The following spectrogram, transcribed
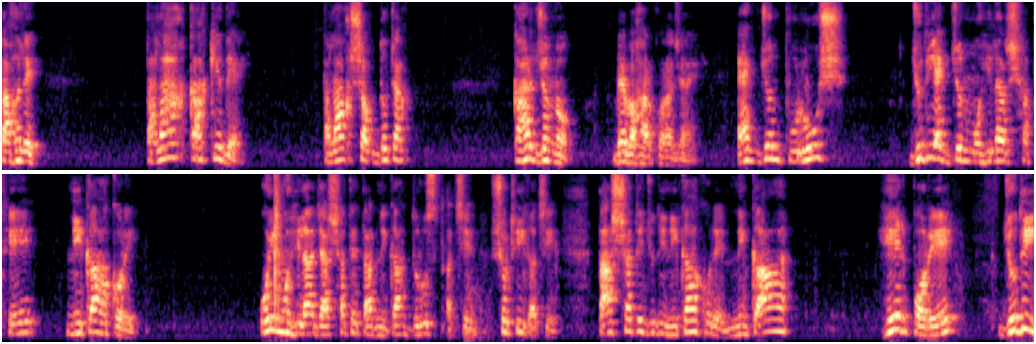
তাহলে তালাক কাকে দেয়? তালাক শব্দটা কার জন্য ব্যবহার করা যায়? একজন পুরুষ, যদি একজন মহিলার সাথে নিকাহ করে। ওই মহিলা যার সাথে তার নিকাহ দুরুস্ত আছে, সঠিক আছে, তার সাথে যদি নিকাহ করে নিকাহ হের পরে যদি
